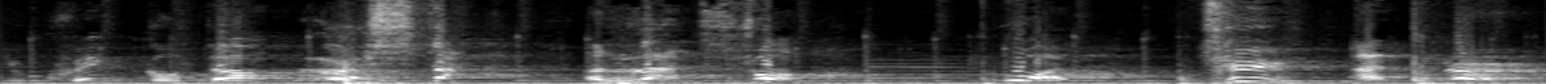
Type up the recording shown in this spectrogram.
you quick go down. And stop and land strong. One, two, and er.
